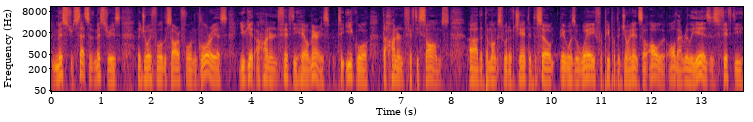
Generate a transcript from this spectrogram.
mystery, sets of mysteries, the joyful, the sorrowful, and the glorious, you get 150 Hail Marys to equal the 150 Psalms uh, that the monks would have chanted. So it was a way for people to join in. So all all that really is is 50,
